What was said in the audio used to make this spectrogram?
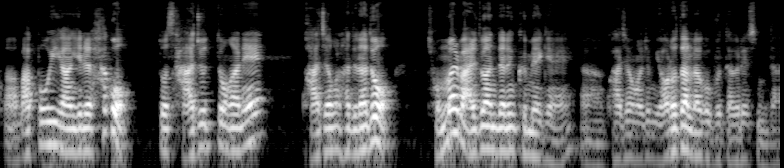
어, 맛보기 강의를 하고 또 4주 동안의 과정을 하더라도 정말 말도 안 되는 금액의 어, 과정을 좀 열어달라고 부탁을 했습니다.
